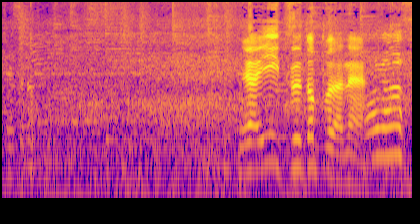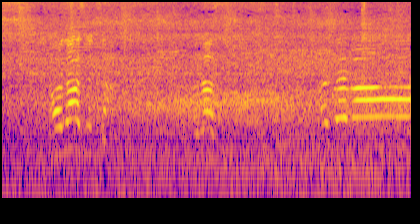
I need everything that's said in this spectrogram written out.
っちにするいやいいツートップだねありがとうございますあ、りがと。うございます。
